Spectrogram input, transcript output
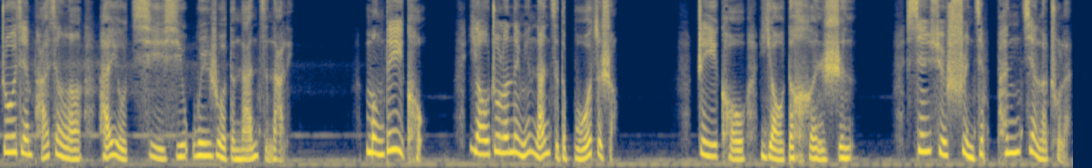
逐渐爬向了还有气息微弱的男子那里，猛地一口咬住了那名男子的脖子上，这一口咬得很深。鲜血瞬间喷溅了出来，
